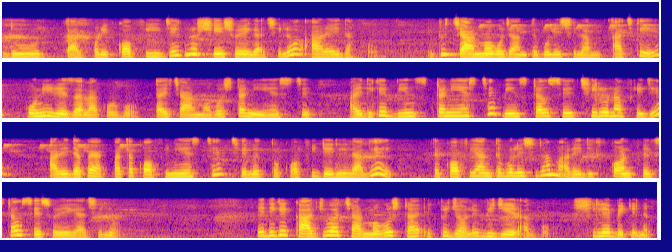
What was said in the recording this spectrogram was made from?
দুধ, তারপরে কফি যেগুলো শেষ হয়ে গেছিল। আর এই দেখো, একটু চার মগজ আনতে বলেছিলাম। আজকে পনির রেজালা করব, তাই চার মগজটা নিয়ে এসছে। আর এদিকে বিনসটা নিয়ে এসছে, বিনসটাও সে ছিল না ফ্রিজে আর এই দেখো, এক পাতা কফি নিয়ে এসছে। ছেলের তো কফি ডেলি লাগে, তাই কফি আনতে বলেছিলাম। আর এদিকে কর্নফ্লেক্সটাও শেষ হয়ে গেছিল। এদিকে কাজু আর চারমগজটা একটু জলে ভিজিয়ে রাখব, শিলে বেটে নেব।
